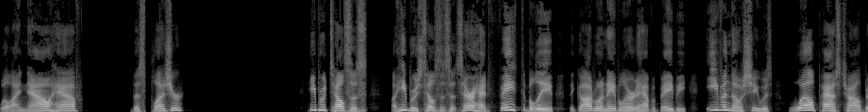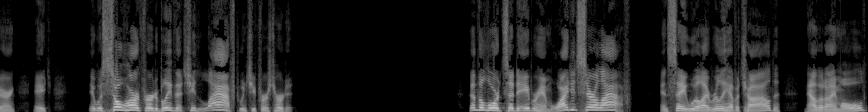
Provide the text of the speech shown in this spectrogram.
will I now have this pleasure? Hebrew tells us, uh, Hebrews tells us that Sarah had faith to believe that God would enable her to have a baby, even though she was well past childbearing age. It was so hard for her to believe that she laughed when she first heard it. Then the Lord said to Abraham, Why did Sarah laugh and say, Will I really have a child now that I am old?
